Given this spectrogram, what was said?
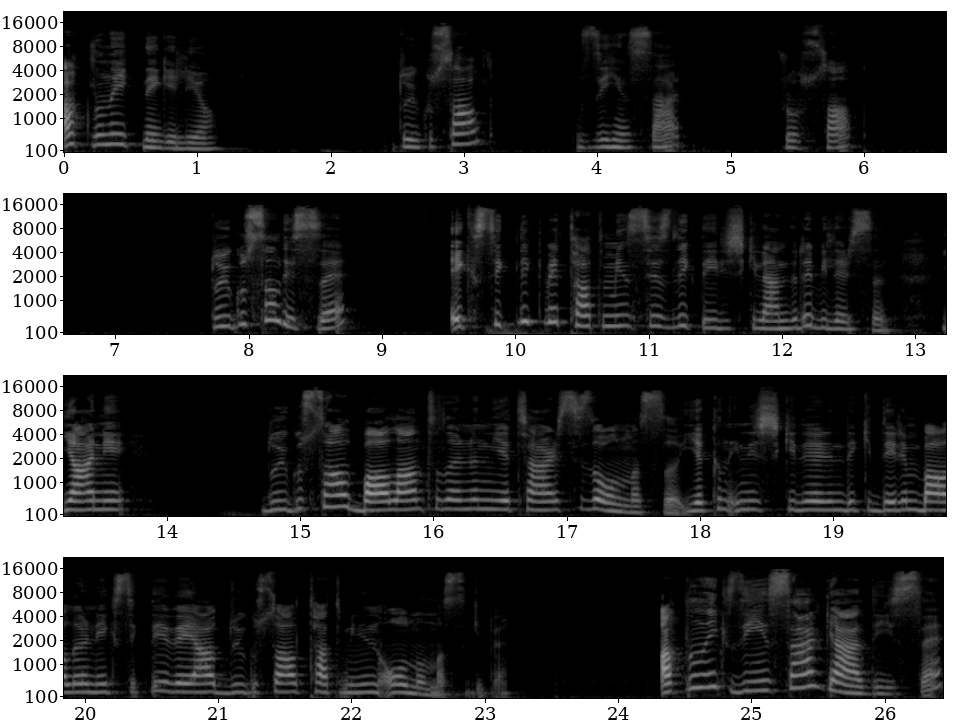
aklına ilk ne geliyor? Duygusal, zihinsel, ruhsal. Duygusal ise eksiklik ve tatminsizlikle ilişkilendirebilirsin. Yani duygusal bağlantılarının yetersiz olması, yakın ilişkilerindeki derin bağların eksikliği veya duygusal tatminin olmaması gibi. Aklına ilk zihinsel geldiyse,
